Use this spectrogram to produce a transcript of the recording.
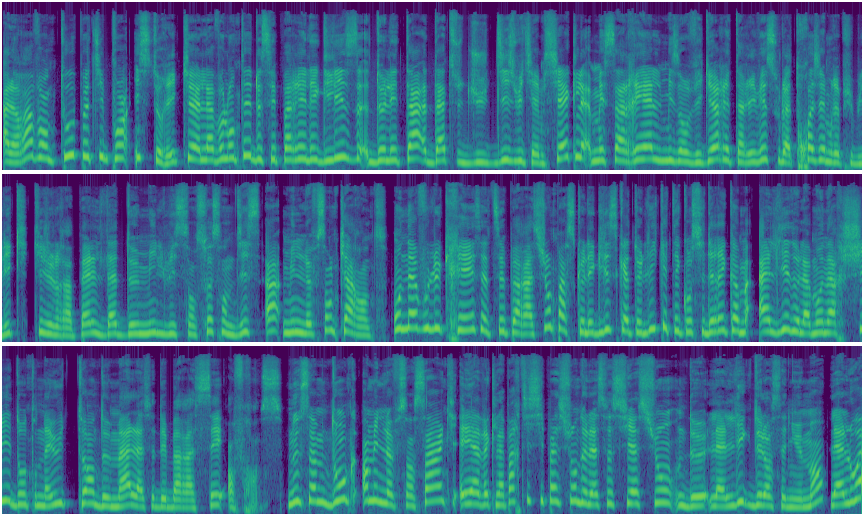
Alors avant tout, petit point historique, la volonté de séparer l'Église de l'État date du XVIIIe siècle, mais sa réelle mise en vigueur est arrivée sous la Troisième République, qui je le rappelle date de 1870 à 1940. On a voulu créer cette séparation parce que l'Église catholique était considérée comme alliée de la monarchie dont on a eu tant de mal à se débarrasser en France. Nous sommes donc en 1905 et avec la participation de l'association de la Ligue de l'enseignement, la loi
